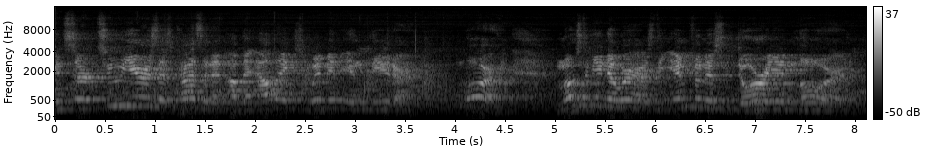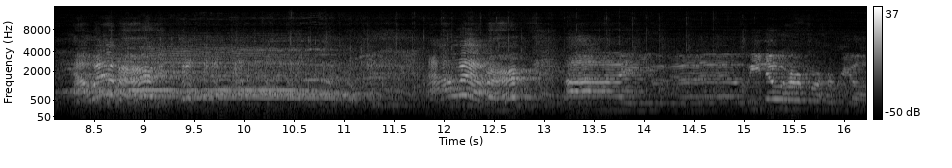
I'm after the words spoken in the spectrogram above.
and served two years as president of the LA's Women in Theater. Lord, most of you know her as the infamous Dorian Lord. However, however, uh, uh, we know her for her real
